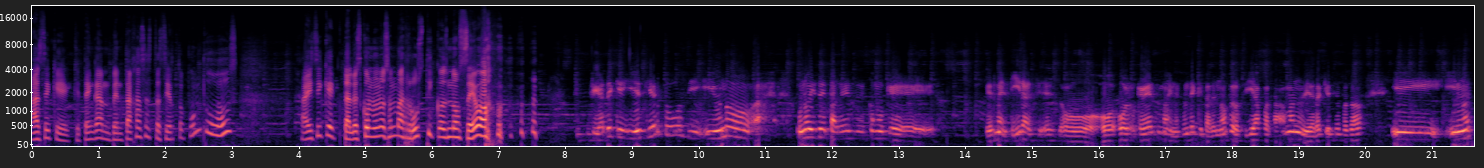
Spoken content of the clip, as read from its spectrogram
hace que, que tengan ventajas hasta cierto punto. ¿vos? Ahí sí que tal vez con uno son más rústicos, no sé. ¿vos? Fíjate que, y es cierto, y, y uno, ah, uno dice tal vez es como que es mentira, es, o, o, lo que ve en su imaginación de que tal vez no, pero sí ha pasado, mano, y verdad que sí ha pasado. Y, y no es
